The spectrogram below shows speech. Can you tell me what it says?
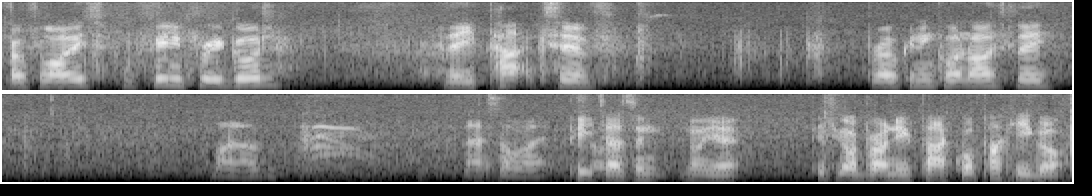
Pro flies, we're feeling pretty good. The packs have broken in quite nicely. Mine hasn't. That's alright. Pete hasn't, not yet. Pete's got a brand new pack. What pack have you got?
